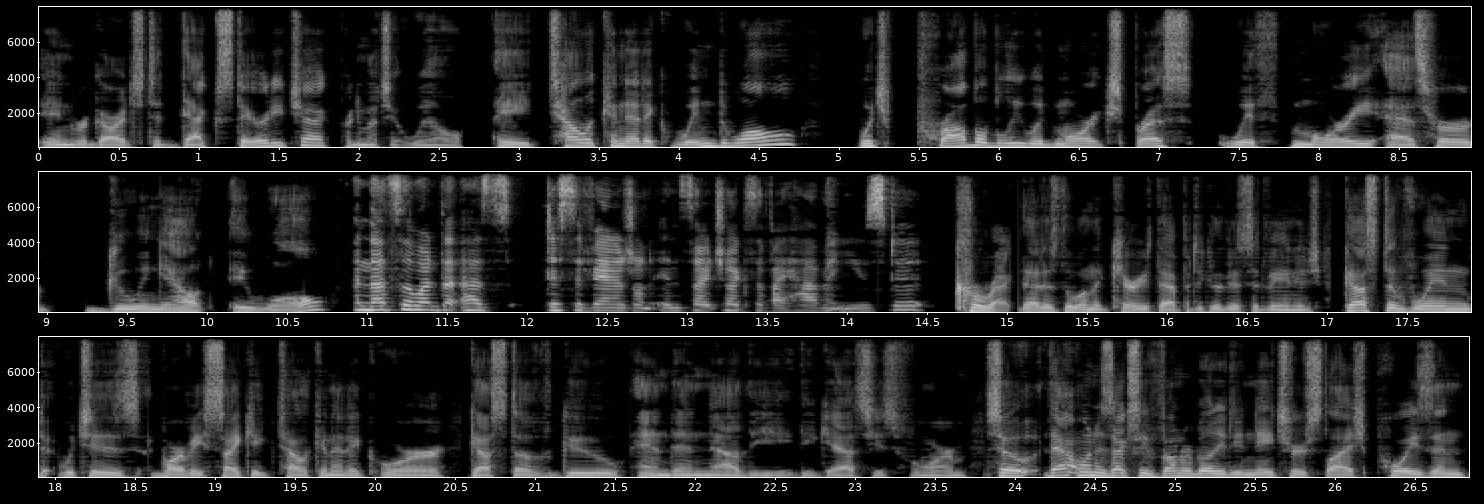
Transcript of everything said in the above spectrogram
in regards to dexterity check, pretty much at will. A telekinetic wind wall, which probably would more express with Mori as her gooing out a wall. And that's the one that has disadvantage on insight checks if I haven't used it. Correct. That is the one that carries that particular disadvantage. Gust of wind, which is more of a psychic telekinetic or gust of goo, and then now the the gaseous form. So that one is actually vulnerability to nature slash poison.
